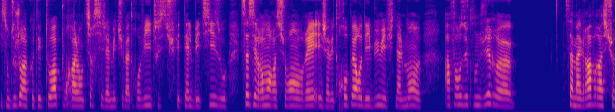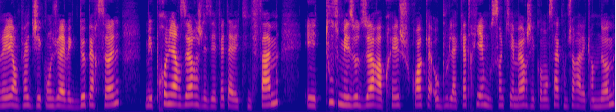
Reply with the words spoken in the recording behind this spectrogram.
ils sont toujours à côté de toi pour ralentir si jamais tu vas trop vite ou si tu fais telle bêtise ou ça c'est vraiment rassurant en vrai et j'avais trop peur au début mais finalement à force de conduire Ça m'a grave rassurée. En fait, j'ai conduit avec deux personnes. Mes premières heures, je les ai faites avec une femme. Et toutes mes autres heures après, je crois qu'au bout de la quatrième ou cinquième heure, j'ai commencé à conduire avec un homme.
